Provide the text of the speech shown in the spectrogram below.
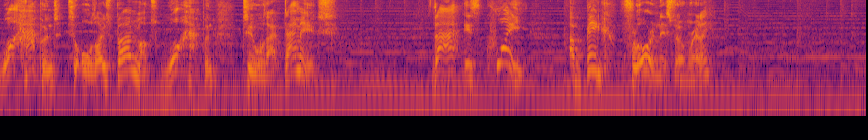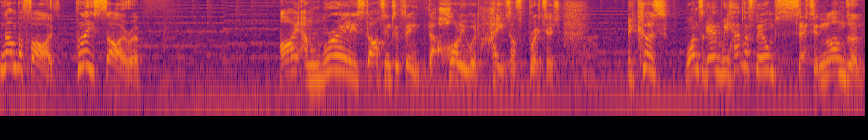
What happened to all those burn marks? What happened to all that damage? That is quite a big flaw in this film, really. Number five, police siren. I am really starting to think that Hollywood hates us British because, once again, we have a film set in London.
